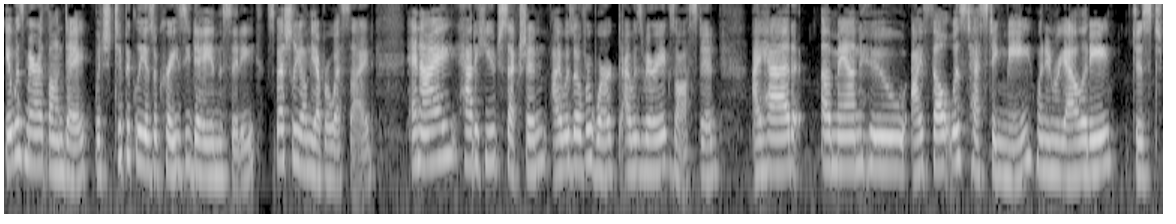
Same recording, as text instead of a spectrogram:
It was marathon day, which typically is a crazy day in the city, especially on the Upper West Side. And I had a huge section. I was overworked. I was very exhausted. I had a man who I felt was testing me when in reality just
